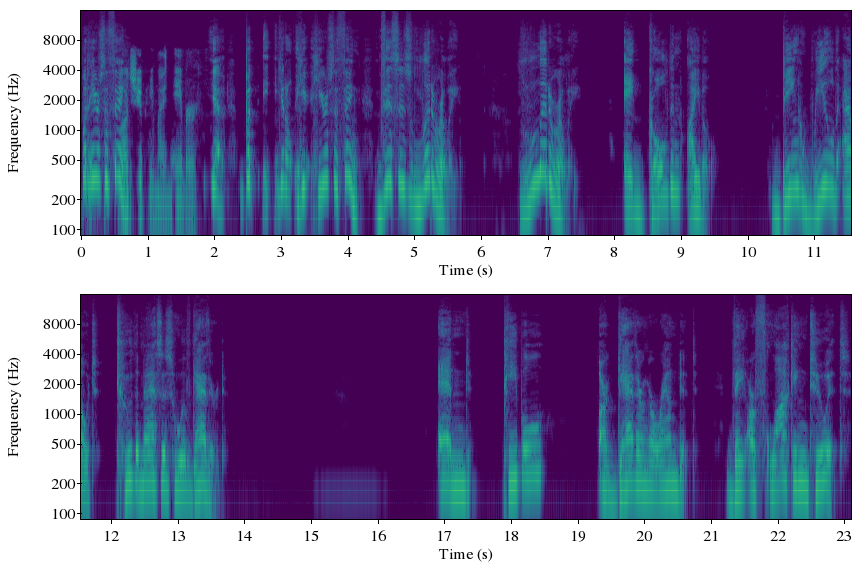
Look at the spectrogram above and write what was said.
But here's the thing. Won't you be my neighbor? Yeah, but you know, here, here's the thing. This is literally, literally a golden idol being wheeled out to the masses who have gathered. And people are gathering around it. They are flocking to it.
